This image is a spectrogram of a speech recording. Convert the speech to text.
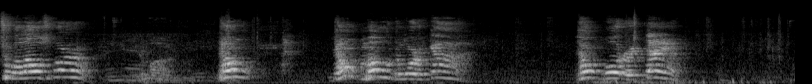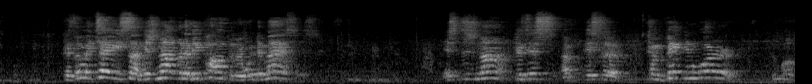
to a lost world. Don't, don't mold the Word of God. Don't water it down. Because let me tell you something, it's not going to be popular with the masses. It's just not, because it's a, it's a convicting word. Come on.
